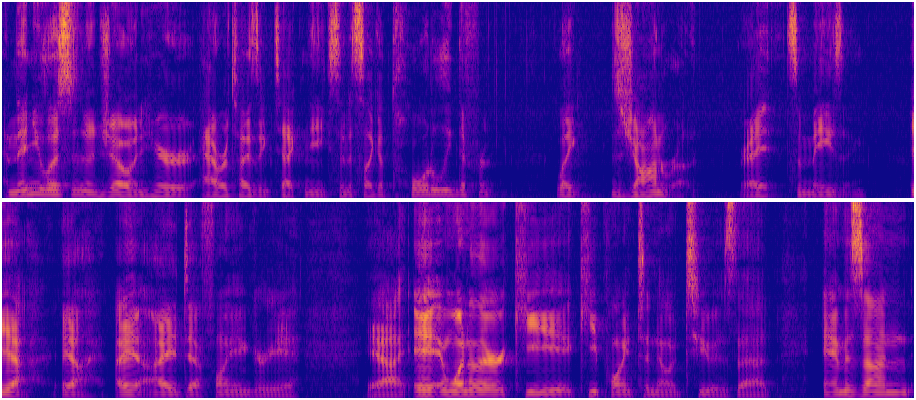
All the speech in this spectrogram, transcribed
And then you listen to Joe and hear advertising techniques, and it's like a totally different like genre, right? It's amazing. Yeah, yeah, I, I definitely agree. Yeah, and, one other key key point to note too is that Amazon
